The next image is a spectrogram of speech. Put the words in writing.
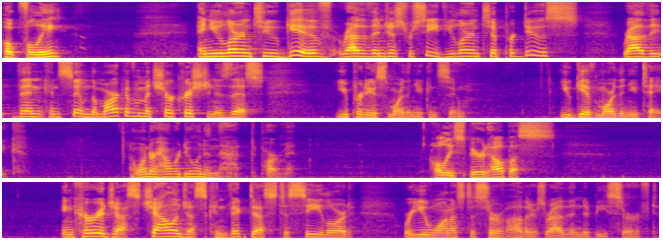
hopefully. And you learn to give rather than just receive. You learn to produce rather than consume. The mark of a mature Christian is this you produce more than you consume, you give more than you take. I wonder how we're doing in that department. Holy Spirit, help us. Encourage us, challenge us, convict us to see, Lord, where you want us to serve others rather than to be served.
